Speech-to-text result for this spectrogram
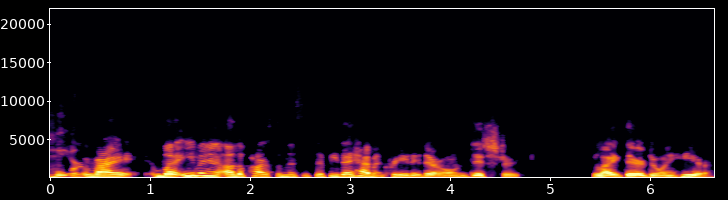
more. Right. But even in other parts of Mississippi, they haven't created their own district like they're doing here.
